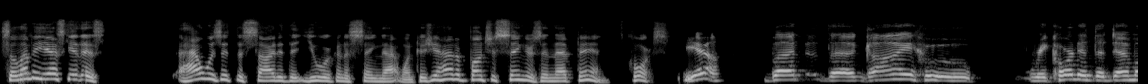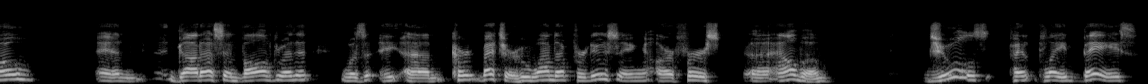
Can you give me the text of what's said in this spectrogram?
So let me ask you this. How was it decided that you were going to sing that one? Because you had a bunch of singers in that band, of course. Yeah. But the guy who recorded the demo and got us involved with it was um, Curt Boettcher, who wound up producing our first uh, album. Jules p- played bass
